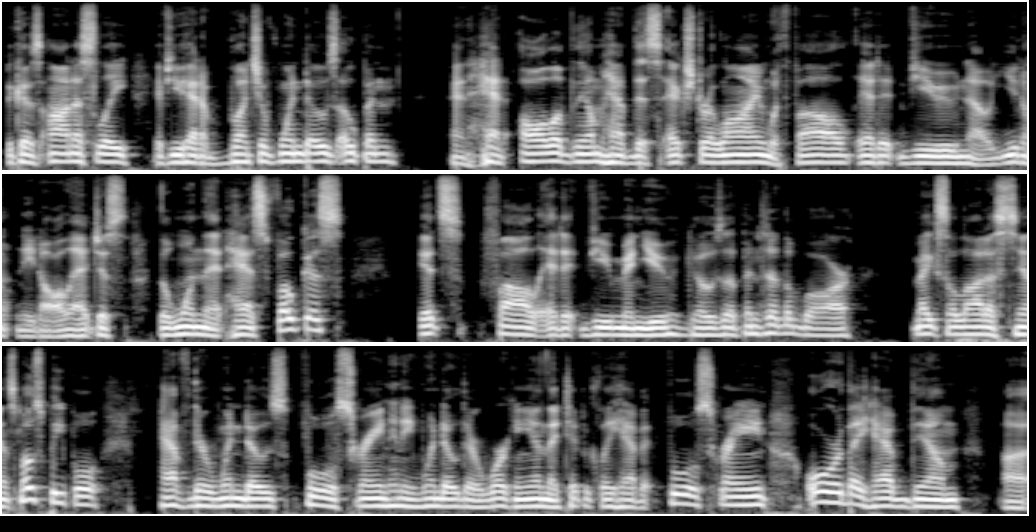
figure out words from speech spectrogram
because honestly, if you had a bunch of windows open, and had all of them have this extra line with file, edit, view. No, you don't need all that. Just the one that has focus, its file, edit, view menu goes up into the bar. Makes a lot of sense. Most people have their windows full screen. Any window they're working in, they typically have it full screen, or they have them uh,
